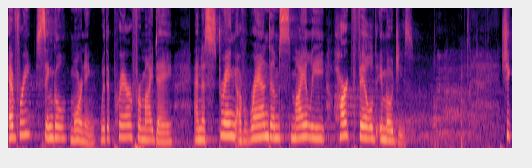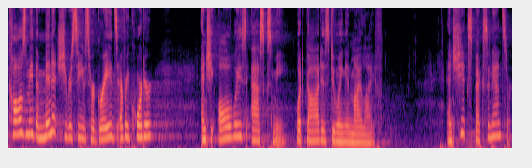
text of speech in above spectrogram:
every single morning with a prayer for my day and a string of random, smiley, heart filled emojis. She calls me the minute she receives her grades every quarter, and she always asks me what God is doing in my life. And she expects an answer.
